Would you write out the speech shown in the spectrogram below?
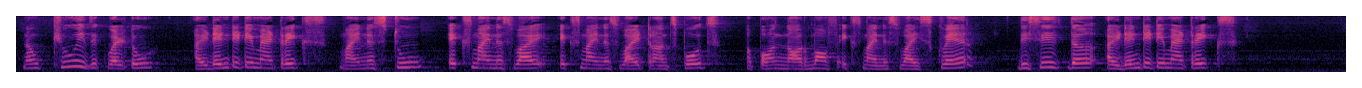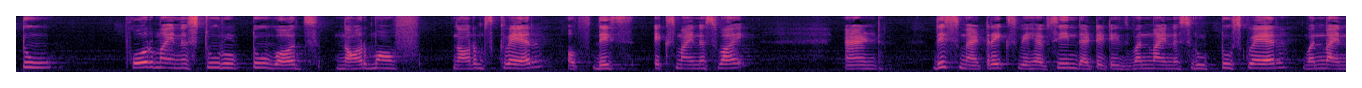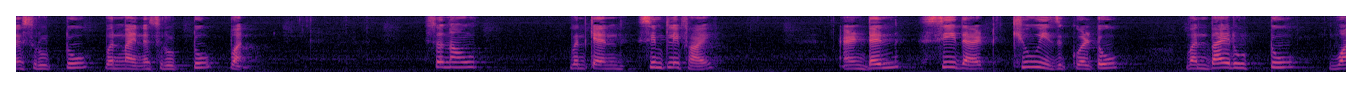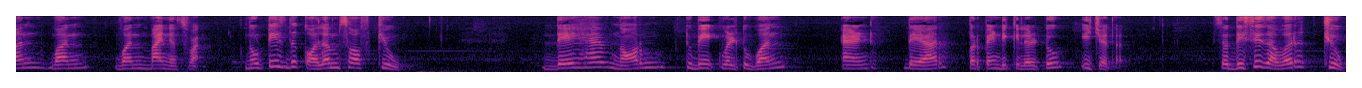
Now, q is equal to identity matrix minus 2 x minus y x minus y transpose upon norm of x minus y square. This is the identity matrix. 2 4 minus 2 root 2 was norm of norm square of this x minus y. And this matrix we have seen that it is 1 minus root 2 square 1 minus root 2 1 minus root 2 1. So, now one can simplify and then see that q is equal to 1 by root 2 1 1 1 minus 1. Notice the columns of Q, they have norm to be equal to 1 and they are perpendicular to each other. So, this is our Q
